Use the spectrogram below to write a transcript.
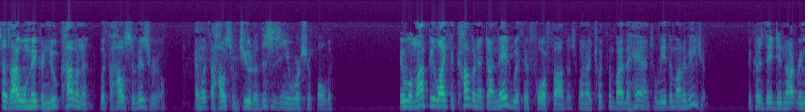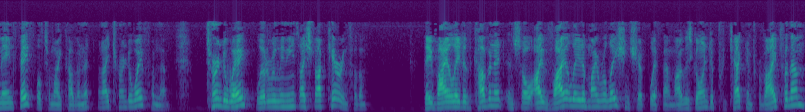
says, I will make a new covenant with the house of Israel and with the house of Judah. This is in your worship folder. It will not be like the covenant I made with their forefathers when I took them by the hand to lead them out of Egypt, because they did not remain faithful to my covenant, and I turned away from them. Turned away literally means I stopped caring for them. They violated the covenant, and so I violated my relationship with them. I was going to protect and provide for them,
